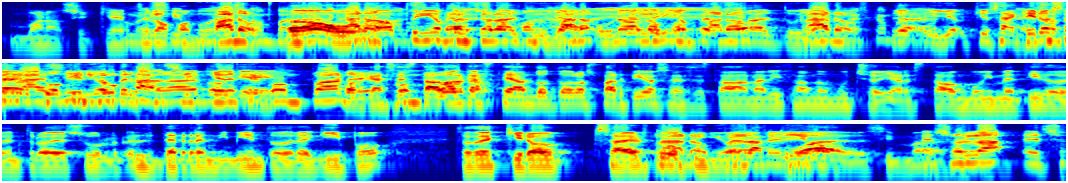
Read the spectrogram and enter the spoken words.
Bueno, si quieres Hombre, te lo sí comparo. comparar, No, claro, una opinión pero personal tuya. Una opinión personal tuya. claro. Yo- o sea, quiero saber tu opinión Lucas, personal si porque, compare, porque has estado comparo. casteando todos los partidos, has estado analizando mucho y has estado muy metido dentro de su de rendimiento del equipo. Entonces quiero saber tu Claro, opinión digo, actual, sin más. Eso, es la- eso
